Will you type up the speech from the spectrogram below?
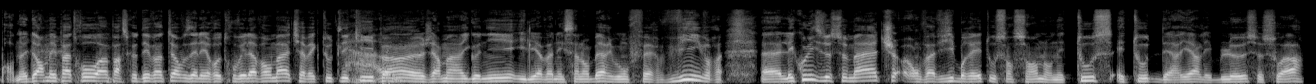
Bon, ne dormez pas trop, hein, parce que dès 20h, vous allez retrouver l'avant-match avec toute l'équipe. Ah oui. hein, euh, Germain Rigoni, il y a Vanessa Lambert, ils vont faire vivre euh, les coulisses de ce match. On va vibrer tous ensemble. On est tous et toutes derrière les Bleus ce soir.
